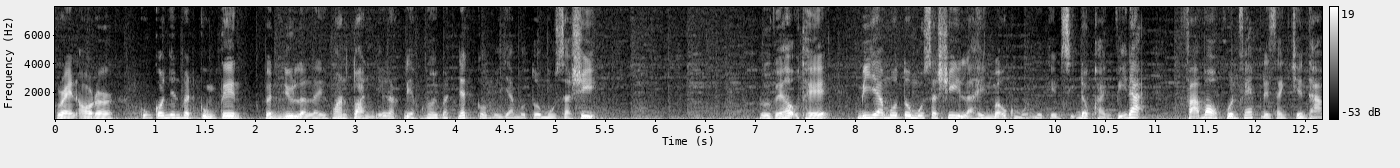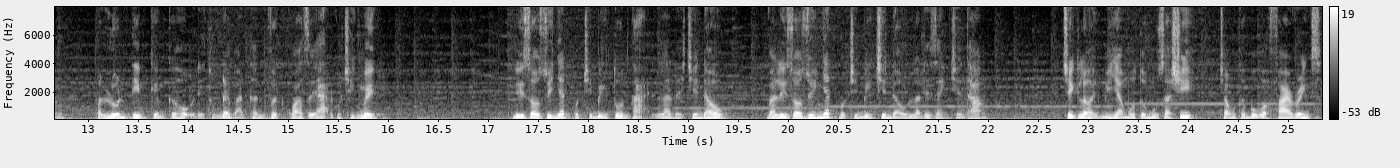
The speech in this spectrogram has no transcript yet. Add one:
Grand Order cũng có nhân vật cùng tên gần như là lấy hoàn toàn những đặc điểm nổi bật nhất của Miyamoto Musashi. Đối với hậu thế, Miyamoto Musashi là hình mẫu của một người kiếm sĩ độc hành vĩ đại, phá bỏ khuôn phép để giành chiến thắng và luôn tìm kiếm cơ hội để thúc đẩy bản thân vượt qua giới hạn của chính mình. Lý do duy nhất một chiến binh tồn tại là để chiến đấu, và lý do duy nhất một chiến binh chiến đấu là để giành chiến thắng. Trích lời Miyamoto Musashi trong The Book of Five Rings,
